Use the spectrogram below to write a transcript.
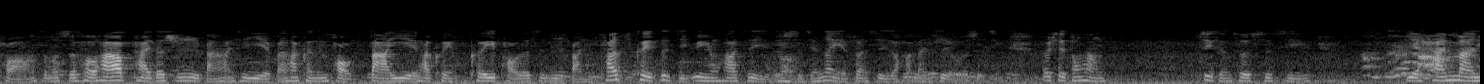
床，什么时候他要排的是日班还是夜班，他可能跑大夜，他可以可以跑的是日班，他可以自己运用他自己的时间，那也算是一个还蛮自由的事情。而且通常计程车司机。也还蛮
